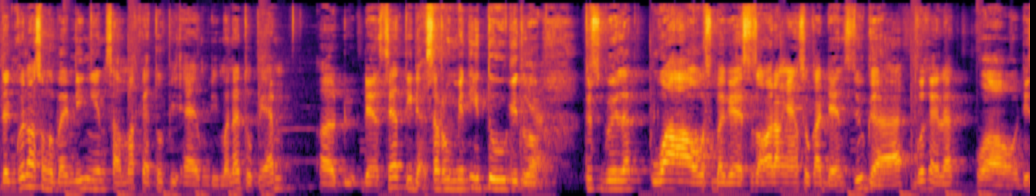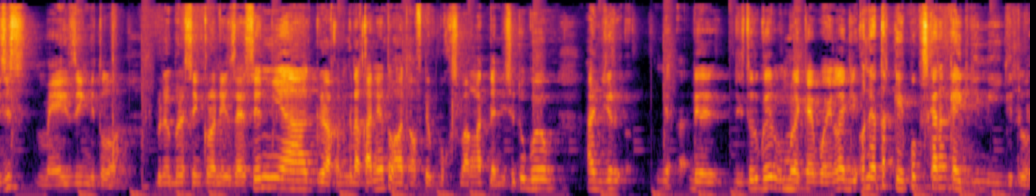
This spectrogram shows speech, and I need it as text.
dan gue langsung ngebandingin sama kayak 2PM di mana 2PM uh, dance-nya tidak serumit itu gitu loh. Terus gue liat wow sebagai seseorang yang suka dance juga, gue kayak liat wow this is amazing gitu loh. Bener-bener synchronization-nya, gerakan-gerakannya tuh out of the box banget dan di situ gue anjir ya, di, di situ gue mulai kepoin lagi. Oh ternyata K-pop sekarang kayak gini gitu.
